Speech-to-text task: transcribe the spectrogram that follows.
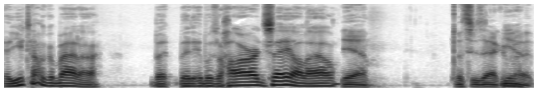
Uh, you talk about a, but but it was a hard sale, Al. Yeah. That's exactly Yeah. right.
